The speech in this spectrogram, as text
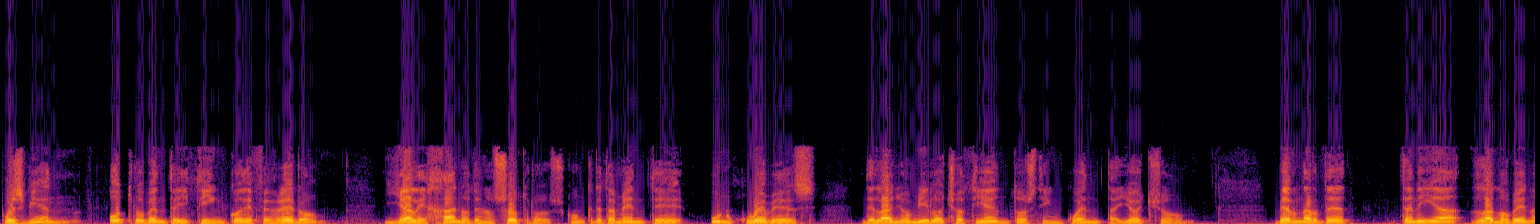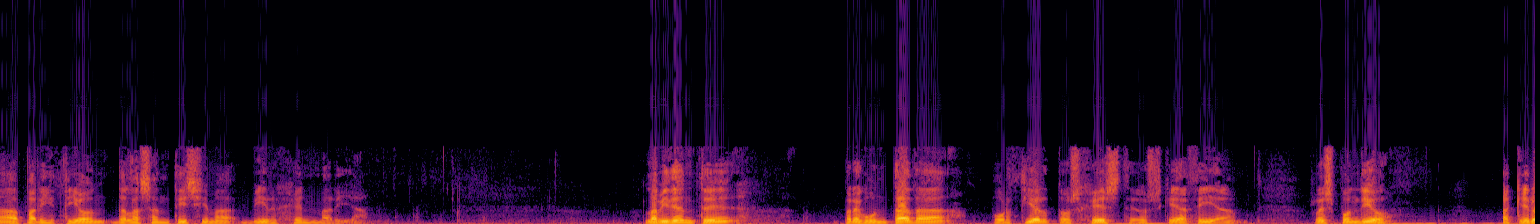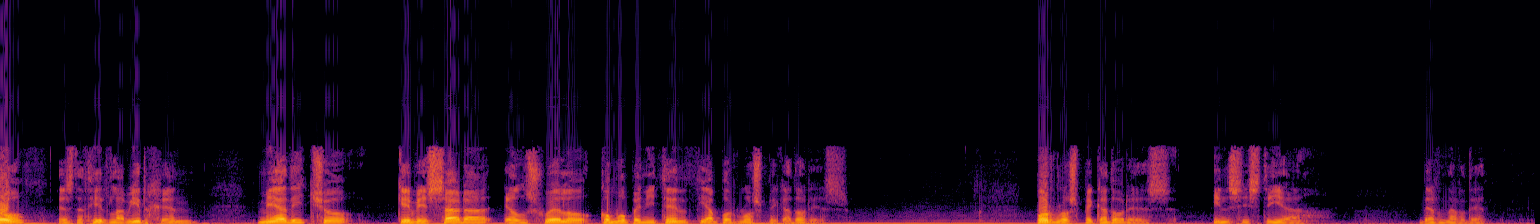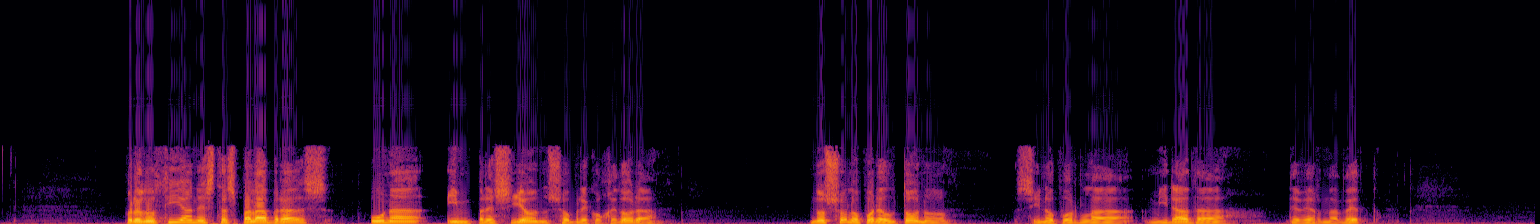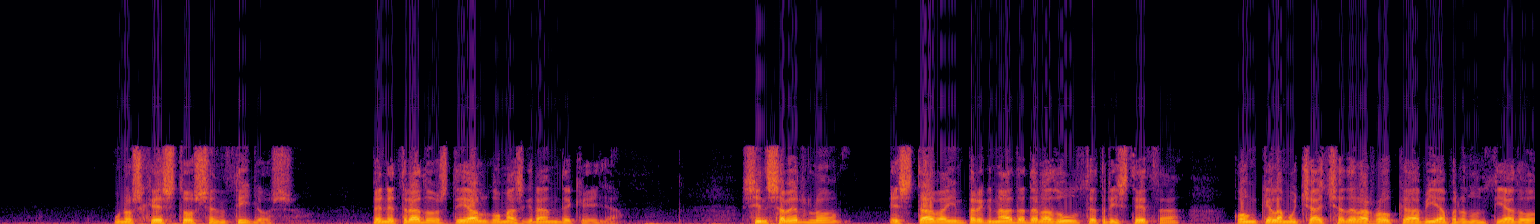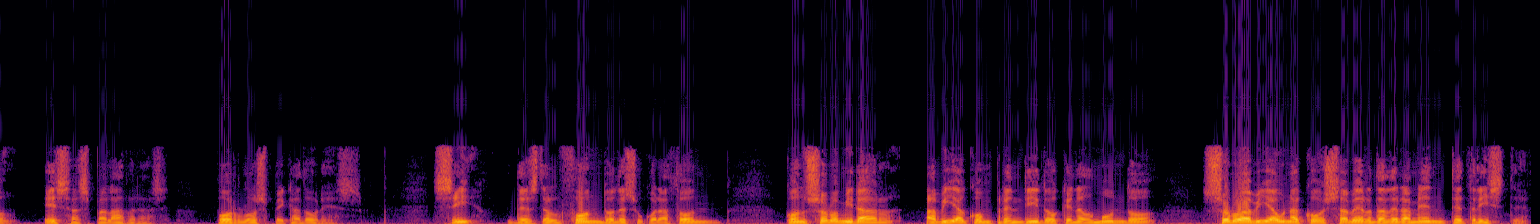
Pues bien, otro 25 de febrero, ya lejano de nosotros, concretamente un jueves del año 1858, Bernadette tenía la novena aparición de la Santísima Virgen María. La vidente preguntada por ciertos gestos que hacía, respondió, Aqueró, es decir, la Virgen, me ha dicho que besara el suelo como penitencia por los pecadores. Por los pecadores, insistía Bernadette. Producían estas palabras una impresión sobrecogedora no sólo por el tono, sino por la mirada de Bernadette. Unos gestos sencillos, penetrados de algo más grande que ella. Sin saberlo, estaba impregnada de la dulce tristeza con que la muchacha de la roca había pronunciado esas palabras, por los pecadores. Sí, desde el fondo de su corazón, con solo mirar había comprendido que en el mundo sólo había una cosa verdaderamente triste,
